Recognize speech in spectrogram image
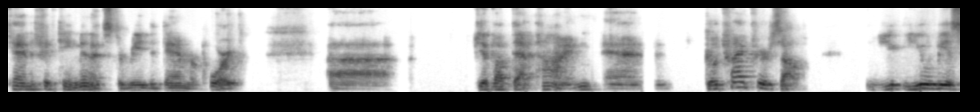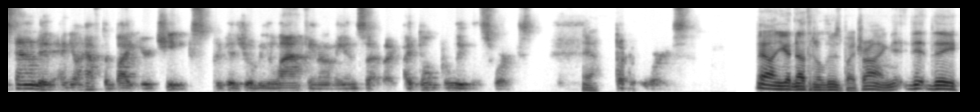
10 to 15 minutes to read the damn report, uh, give up that time and go try it for yourself. You, you'll be astounded and you'll have to bite your cheeks because you'll be laughing on the inside. Like, I don't believe this works. Yeah. But it works. Well, you got nothing to lose by trying. The, the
